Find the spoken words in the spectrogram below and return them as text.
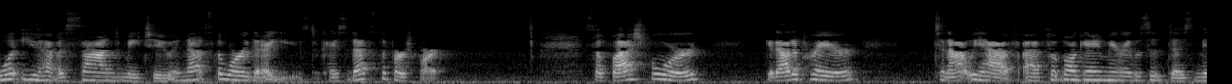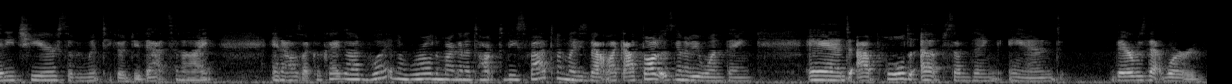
what you have assigned me to. And that's the word that I used. Okay, so that's the first part. So flash forward, get out of prayer. Tonight we have a football game. Mary Elizabeth does mini cheer, so we went to go do that tonight. And I was like, okay, God, what in the world am I going to talk to these Fight Time ladies about? Like, I thought it was going to be one thing. And I pulled up something, and there was that word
